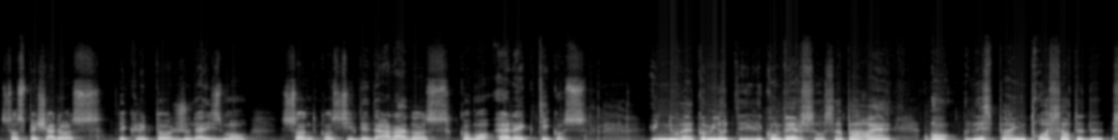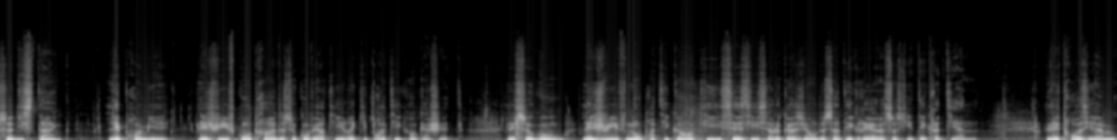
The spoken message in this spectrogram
sospechados de criptojudaísmo son considerados como heréticos. Une nouvelle communauté, les conversos, apparaît en Espagne. Trois sortes se distinguent. Les premiers, les juifs contraints de se convertir et qui pratiquent en cachette. Les seconds, les juifs non pratiquants qui saisissent à l'occasion de s'intégrer à la société chrétienne. Les troisièmes,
